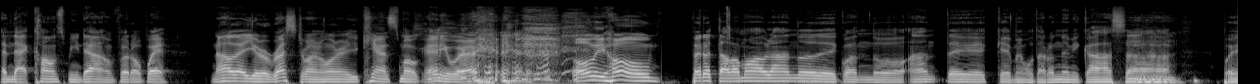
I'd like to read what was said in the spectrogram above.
and that calms me down, pero pues, now that you're a restaurant owner, you can't smoke anywhere, only home. Pero estábamos hablando de cuando antes que me botaron de mi casa, pues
